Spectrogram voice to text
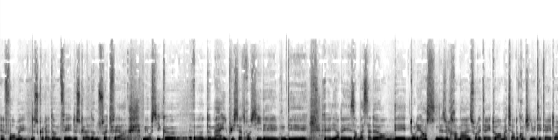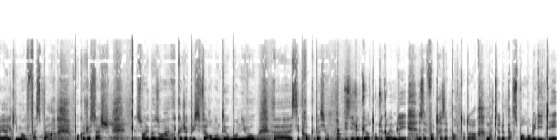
informées de ce que la DOM fait, de ce que la DOM souhaite faire, mais aussi que euh, demain, ils puissent être aussi des, des, dire des ambassadeurs des doléances des ultramarins sur les territoires en matière de continuité territoriale, qui m'en fassent part pour que je sache quels sont les besoins et que je puisse faire remonter au bon niveau euh, ces préoccupations. Des élus qui ont entendu quand même des efforts très importants en matière de passeport mobilité.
